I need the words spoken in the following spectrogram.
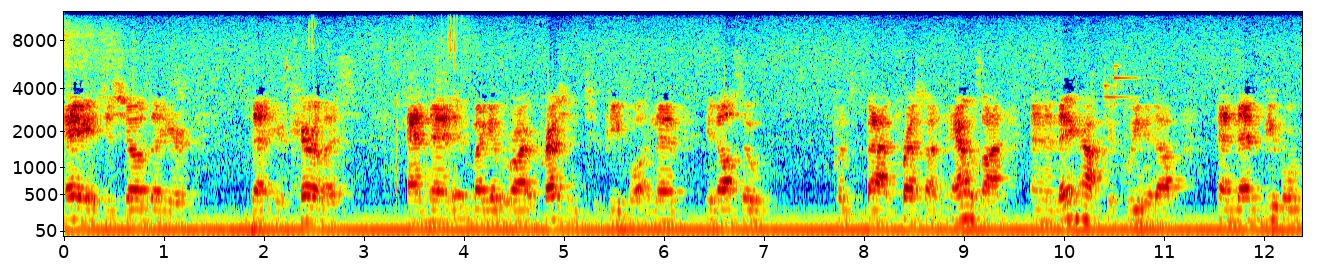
a it just shows that you're that you're careless, and then it might give the wrong impression to people, and then it also puts bad press on Amazon, and then they have to clean it up, and then people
